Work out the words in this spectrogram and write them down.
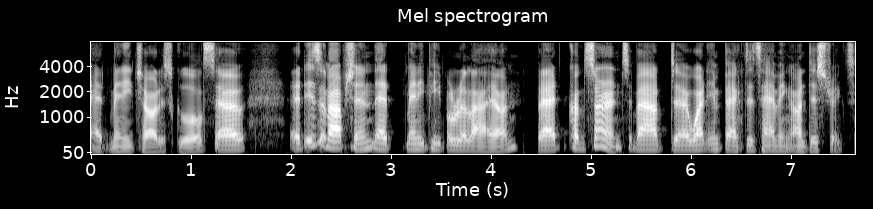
at many charter schools. So it is an option that many people rely on, but concerns about uh, what impact it's having on districts.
